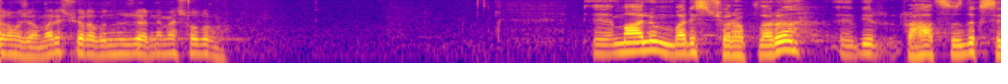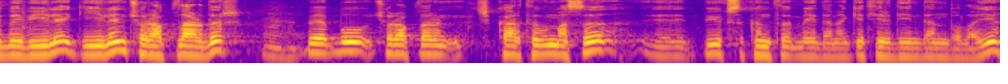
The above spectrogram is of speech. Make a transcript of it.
Muhterem hocam varis çorabının üzerine mes olur mu? E, malum varis çorapları e, bir rahatsızlık sebebiyle giyilen çoraplardır. Ve bu çorapların çıkartılması e, büyük sıkıntı meydana getirdiğinden dolayı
